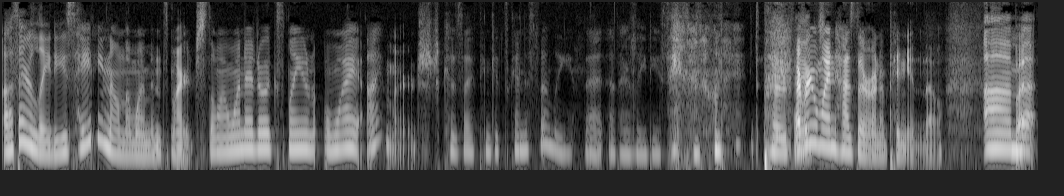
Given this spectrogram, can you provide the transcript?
other ladies hating on the Women's March, so I wanted to explain why I marched because I think it's kind of silly that other ladies hated on it. Perfect. Everyone has their own opinion, though. Um, But-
